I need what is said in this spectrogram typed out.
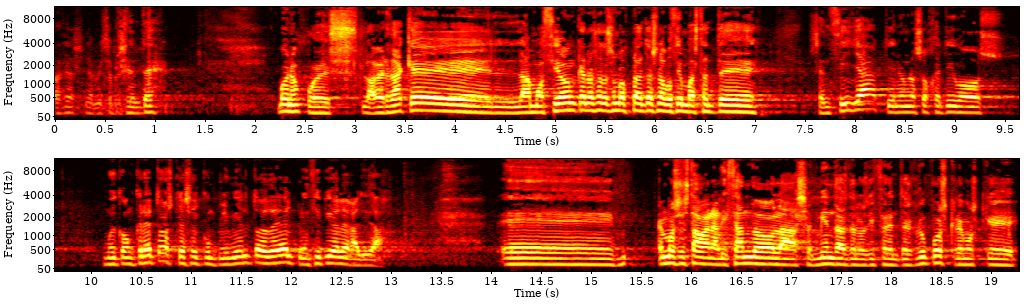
Gracias, señor vicepresidente. Bueno, pues la verdad que la moción que nosotros hemos planteado es una moción bastante sencilla, tiene unos objetivos muy concretos, que es el cumplimiento del principio de legalidad. Eh, hemos estado analizando las enmiendas de los diferentes grupos. Creemos que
